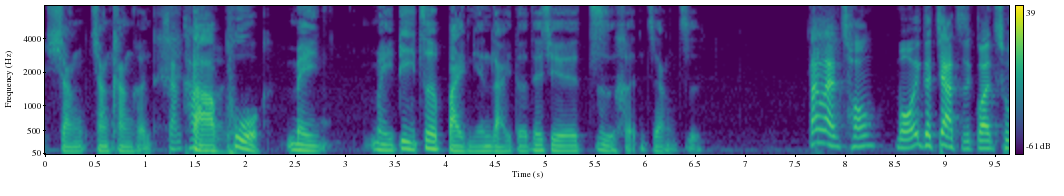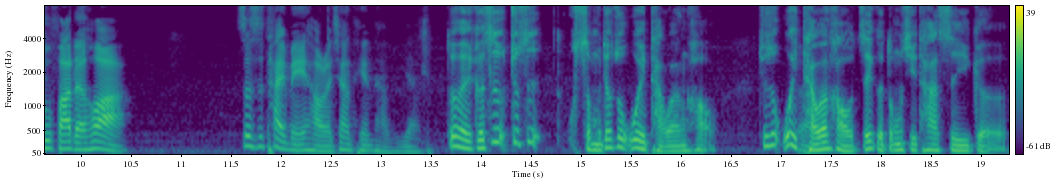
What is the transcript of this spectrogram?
相相抗衡，相抗衡打破美美帝这百年来的那些制衡，这样子。当然，从某一个价值观出发的话，这是太美好了，像天堂一样。对，可是就是什么叫做为台湾好？就是为台湾好这个东西，它是一个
